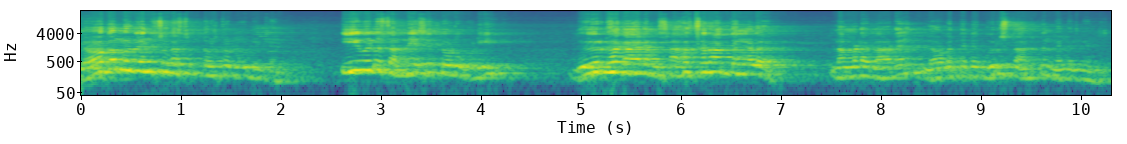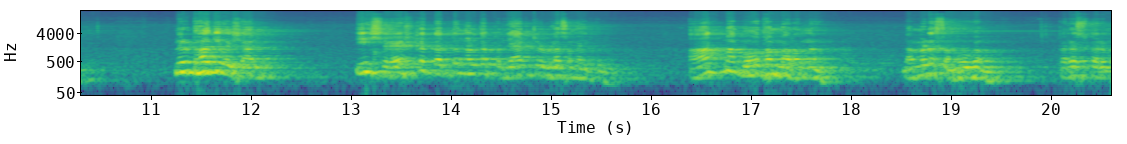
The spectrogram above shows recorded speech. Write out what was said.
ലോകം മുഴുവൻ സുഖ സന്തോഷത്തോടുകൂടിയിരിക്കണം ഈ ഒരു സന്ദേശത്തോടു കൂടി ദീർഘകാലം സഹസ്രാബ്ദങ്ങൾ നമ്മുടെ നാട് ലോകത്തിന്റെ ഗുരുസ്ഥാനത്ത് നിലനിന്നിരുന്നു നിർഭാഗ്യവശാൽ ഈ ശ്രേഷ്ഠ തത്വങ്ങളുടെ പ്രചാരത്തിലുള്ള സമയത്ത് ആത്മബോധം മറന്ന് നമ്മുടെ സമൂഹം പരസ്പരം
